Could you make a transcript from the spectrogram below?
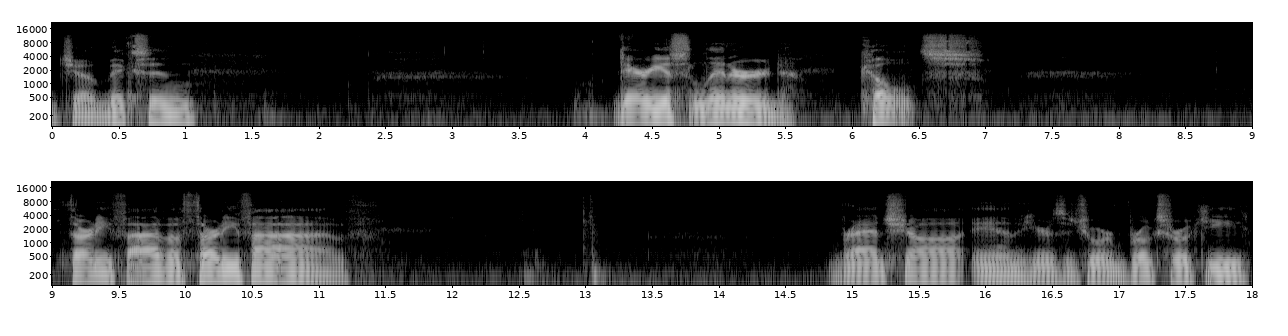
Joe Mixon. Darius Leonard, Colts. 35 of 35. Bradshaw, and here's a Jordyn Brooks rookie.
